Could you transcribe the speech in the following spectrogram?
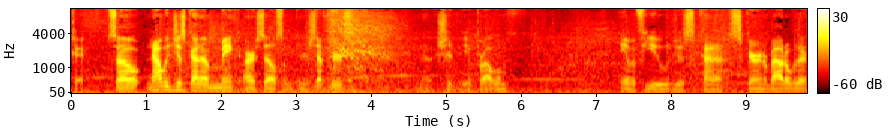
Okay, so now we just gotta make ourselves some interceptors. That shouldn't be a problem. You have a few just kind of scurrying about over there.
